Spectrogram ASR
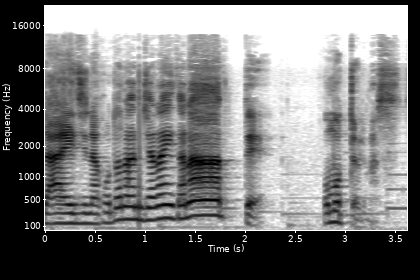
大事なことなんじゃないかなって思っております。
